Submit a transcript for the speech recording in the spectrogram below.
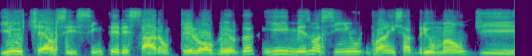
e o Chelsea se interessaram pelo Albelda e mesmo assim o Valência abriu mão de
